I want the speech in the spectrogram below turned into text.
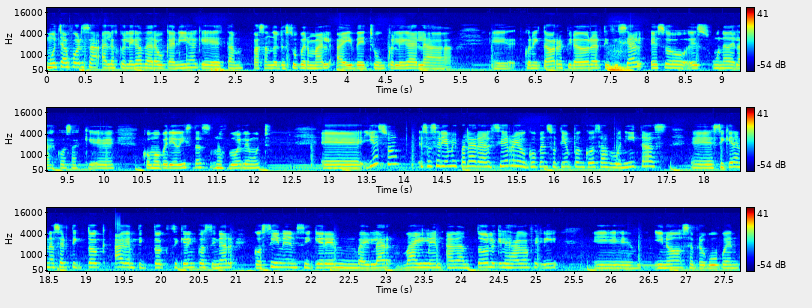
mucha fuerza a los colegas de Araucanía que están pasándolo súper mal. Hay de hecho un colega la, eh, conectado a respirador artificial. Mm. Eso es una de las cosas que como periodistas nos duele mucho. Eh, y eso, eso sería mis palabras al cierre. Ocupen su tiempo en cosas bonitas. Eh, si quieren hacer TikTok, hagan TikTok. Si quieren cocinar, cocinen. Si quieren bailar, bailen. Hagan todo lo que les haga feliz. Eh, y no se preocupen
